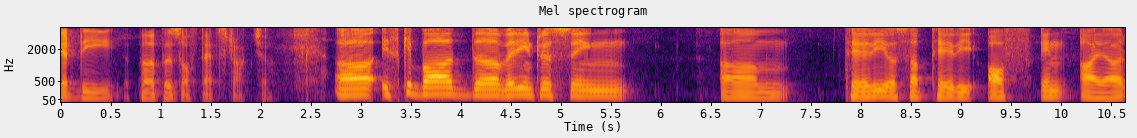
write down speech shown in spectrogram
get the purpose of that structure اس کے بعد ویری انٹرسٹنگ تھیری اور sub theory of in I R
